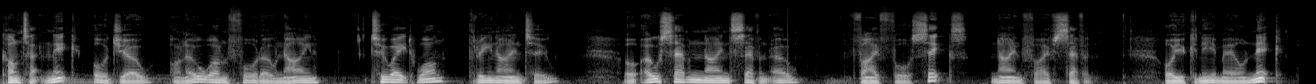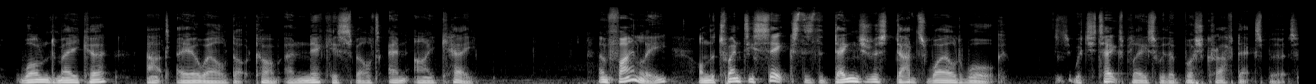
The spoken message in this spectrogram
Contact Nick or Joe on 01409 281 392 or 07970 546 957. Or you can email Nick Wandmaker at AOL.com, and Nick is spelt N I K. And finally, on the 26th is the Dangerous Dad's Wild Walk, which takes place with a bushcraft expert.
